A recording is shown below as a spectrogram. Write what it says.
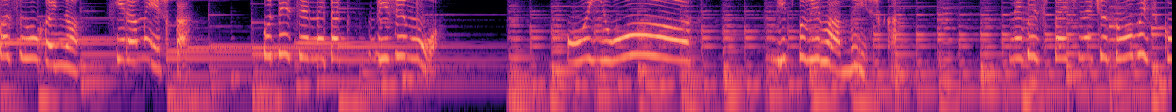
Послухай но, сіра мишка, куди це ми так біжимо? Ой-о, відповіла мишка. Небезпечне чудовисько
